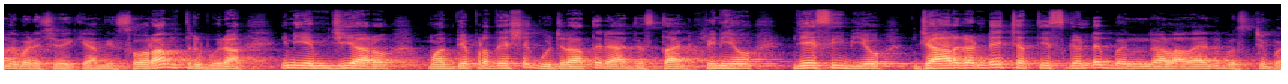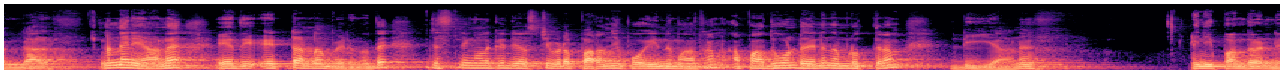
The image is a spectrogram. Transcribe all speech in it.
എന്ന് പഠിച്ചു വയ്ക്കുക മിസോറാം ത്രിപുര ഇനി എം ജി ആറോ മധ്യപ്രദേശ് ഗുജറാത്ത് രാജസ്ഥാൻ പിന്നെയോ ജെ സി ബിയോ ജാർഖണ്ഡ് ഛത്തീസ്ഗഡ് ബംഗാൾ അതായത് വെസ്റ്റ് ബംഗാൾ. അങ്ങനെയാണ് ഏത് എട്ടെണ്ണം വരുന്നത്. ജസ്റ്റ് നിങ്ങൾക്ക് ജസ്റ്റ് ഇവിടെ പറഞ്ഞു പോയി എന്ന് മാത്രം. അപ്പോൾ അതുകൊണ്ട് തന്നെ നമ്മുടെ ഉത്തരം ഡി ആണ്. ഇനി പന്ത്രണ്ട്.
